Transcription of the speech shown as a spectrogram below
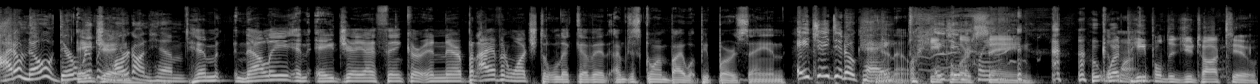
I don't know. They're really hard on him. Him, Nelly, and AJ, I think, are in there, but I haven't watched a lick of it. I'm just going by what people are saying. AJ did okay. You know. People AJ are McLean. saying, who, what people did you talk to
